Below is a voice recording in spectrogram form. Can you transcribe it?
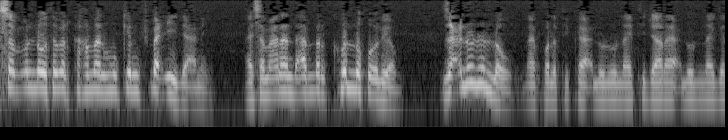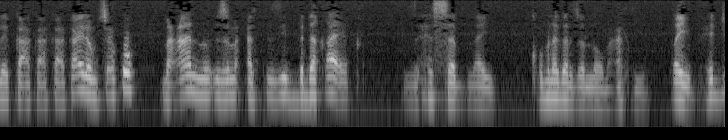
ዝሰምዑ ኣለዉ ተበልካ ከማን ሙኪን ምሽ በዒድ ያኒ ኣይሰማዕና ዳኣ እምበር ክህሉ ክእሉ እዮም ዘዕልሉ ኣለዉ ናይ ፖለቲካ የዕልሉ ናይ ትጃራ የዕልሉ ናይ ገለ ካዕካዕካዕካ ኢሎም ዝስሕኩ መዓ እዚ መዓልቲ እዚ ብደቃይቅ ዝሕሰብ ናይ ቁም ነገር ዘለዎ መዓልቲ እዩ ይብ ሕጂ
